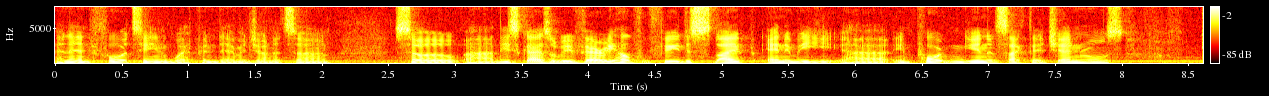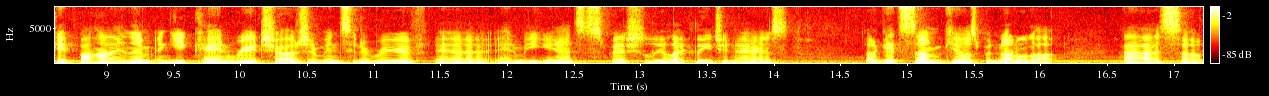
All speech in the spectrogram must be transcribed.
and then 14 weapon damage on its own. So uh, these guys will be very helpful for you to snipe enemy uh, important units like their generals, get behind them, and you can recharge them into the rear of uh, enemy units, especially like legionnaires. They'll get some kills, but not a lot. Uh, so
